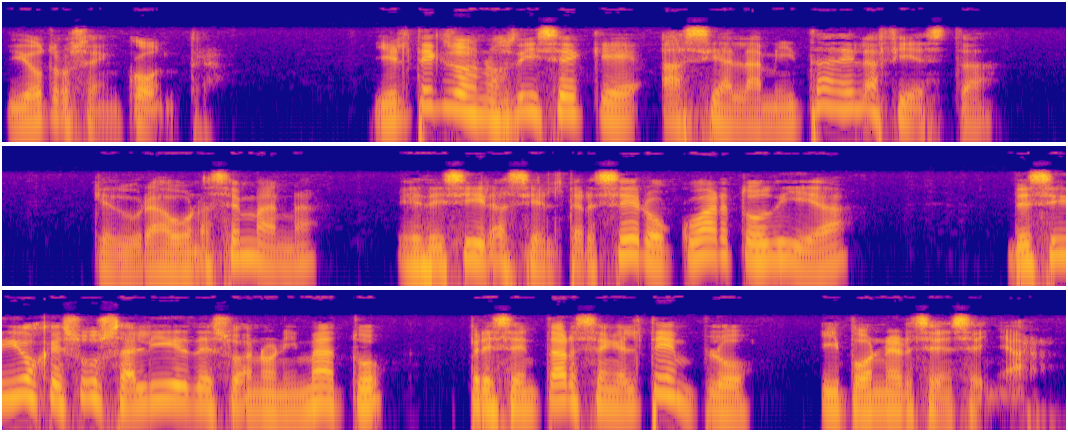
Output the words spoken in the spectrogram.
y otros en contra. Y el texto nos dice que hacia la mitad de la fiesta, que duraba una semana, es decir, hacia el tercer o cuarto día, decidió Jesús salir de su anonimato, presentarse en el templo y ponerse a enseñar.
